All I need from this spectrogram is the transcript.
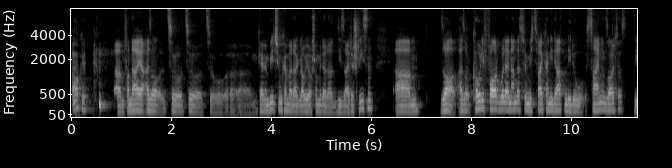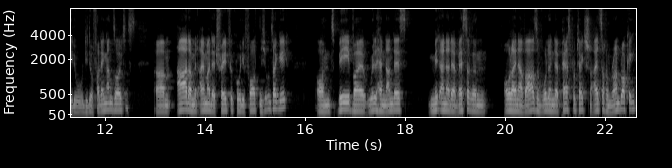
Ah, okay. Ähm, von daher, also zu, zu, zu äh, Kevin Beecham können wir da, glaube ich, auch schon wieder die Seite schließen. Ähm, so, also Cody Ford, Will Hernandez für mich zwei Kandidaten, die du signen solltest, die du, die du verlängern solltest. Ähm, A, damit einmal der Trade für Cody Ford nicht untergeht. Und B, weil Will Hernandez mit einer der besseren O-Liner war, sowohl in der Pass Protection als auch im Run Blocking.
